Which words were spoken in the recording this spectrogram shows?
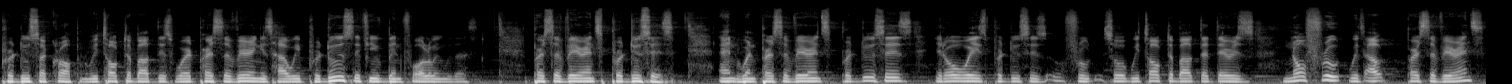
produce a crop. And we talked about this word persevering is how we produce if you've been following with us. Perseverance produces. And when perseverance produces, it always produces fruit. So we talked about that there is no fruit without perseverance.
